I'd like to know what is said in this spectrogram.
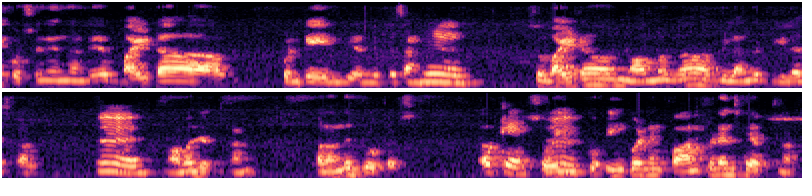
క్వశ్చన్ ఏంటంటే బయట కొంటే ఏంటి అని చెప్పేసి. సో బయట నార్మల్గా వీళ్ళందరూ డీలర్స్ కాదు. నార్మల్ చెప్తాను. వాళ్ళందరూ బ్రోకర్స్ ఓకే. సో ఇంకో ఇంకోటి నేను కాన్ఫిడెన్స్గా చెప్తున్నాను.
